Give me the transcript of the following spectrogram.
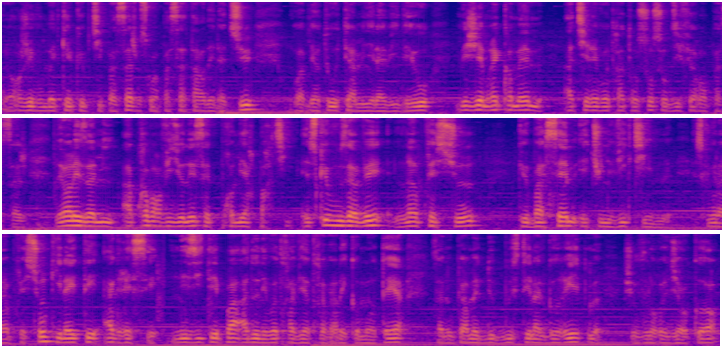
Alors je vais vous mettre quelques petits passages parce qu'on va pas s'attarder là-dessus. On va bientôt terminer la vidéo. Mais j'aimerais quand même attirer votre attention sur différents passages. D'ailleurs les amis, après avoir visionné cette première partie, est-ce que vous avez l'impression que Bassem est une victime Est-ce que vous avez l'impression qu'il a été agressé? N'hésitez pas à donner votre avis à travers les commentaires. Ça nous permet de booster l'algorithme. Je vous le redis encore,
